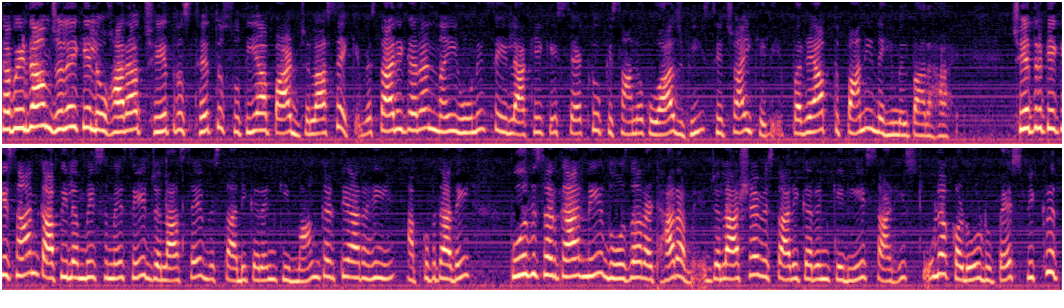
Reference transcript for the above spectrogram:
कबीरधाम ज़िले के लोहारा क्षेत्र स्थित सुतिया पाट जलाशय के विस्तारीकरण नहीं होने से इलाके के सैकड़ों किसानों को आज भी सिंचाई के लिए पर्याप्त पानी नहीं मिल पा रहा है। क्षेत्र के किसान काफ़ी लंबे समय से जलाशय विस्तारीकरण की मांग करते आ रहे हैं। आपको बता दें, पूर्व सरकार ने 2018 में जलाशय विस्तारीकरण के लिए साढ़े सोलह करोड़ रुपए स्वीकृत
